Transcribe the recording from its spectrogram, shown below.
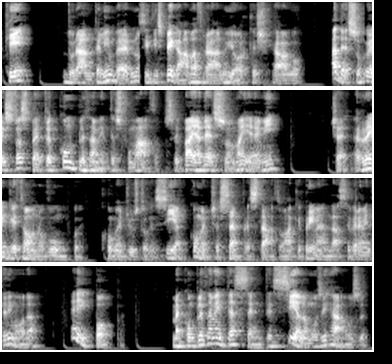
che durante l'inverno si dispiegava tra New York e Chicago. Adesso questo aspetto è completamente sfumato. Se vai adesso a Miami c'è reggaeton ovunque, come è giusto che sia, come c'è sempre stato anche prima andasse veramente di moda, e hip hop ma è completamente assente sia la musica house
